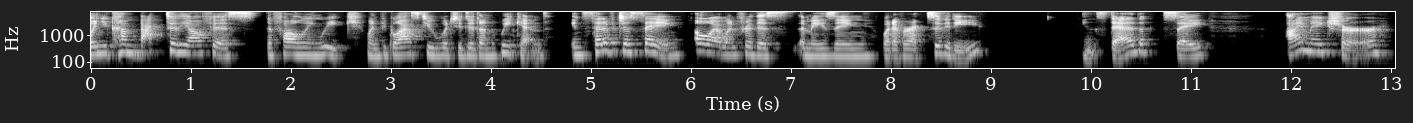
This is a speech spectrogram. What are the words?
When you come back to the office the following week, when people ask you what you did on the weekend, instead of just saying, Oh, I went for this amazing whatever activity, instead say, I make sure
